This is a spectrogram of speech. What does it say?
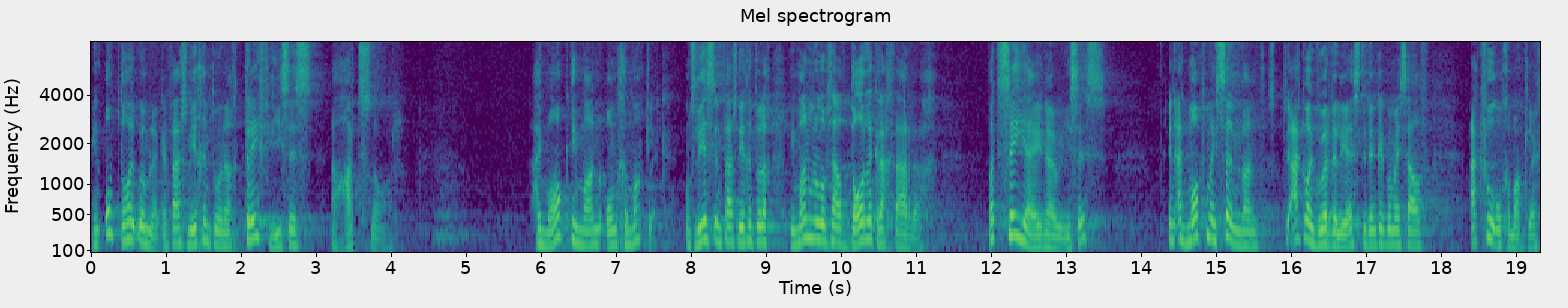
En op daai oomblik in vers 29 tref Jesus 'n hartsnaar. Hy maak die man ongemaklik. Ons lees in vers 29, die man wil homself dadelik regverdig. Wat sê jy nou, Jesus? En dit maak vir my sin want ek daai woorde lees, toe dink ek by myself, ek voel ongemaklik.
